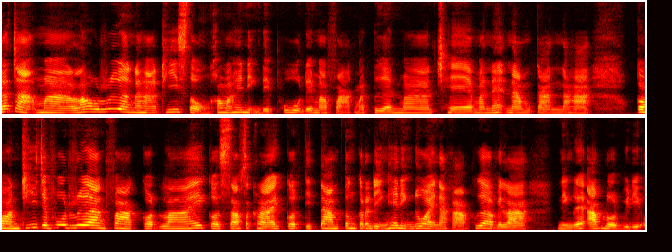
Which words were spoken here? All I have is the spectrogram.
ก็จะมาเล่าเรื่องนะคะ ที่ส่งเข้ามาให้หนิงได้พูดได้มาฝากมาเตือนมาแชร์มาแนะนำกันนะคะ ก่อนที่จะพูดเรื่องฝากกดไลค์กด Subscribe กดติดตามตรงกระดิ่งให้หนิงด้วยนะคะ เพื่อเวลาหนิงได้อัปโหลดวิดีโอ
